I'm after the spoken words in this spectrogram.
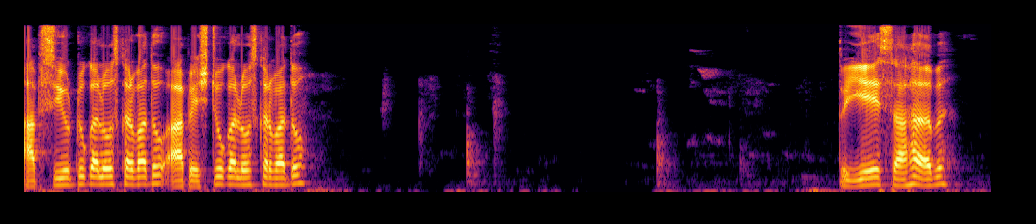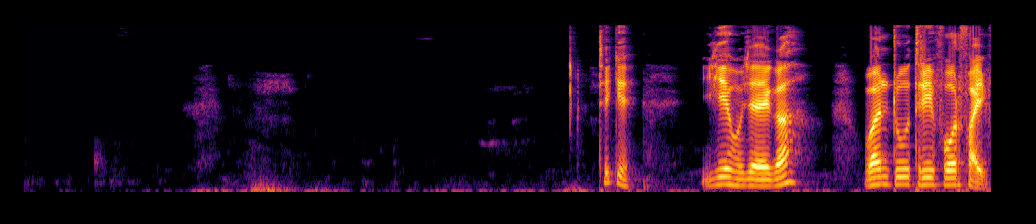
आप CO2 का लॉस करवा दो, आप H2O का लॉस करवा दो। तो ये साहब ठीक है, ये हो जाएगा one two three four five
